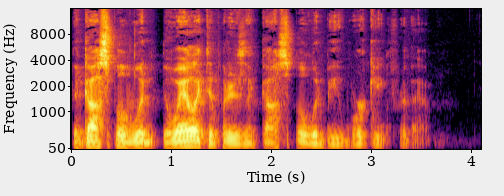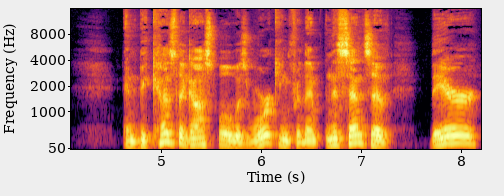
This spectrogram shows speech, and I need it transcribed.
The gospel would, the way I like to put it is the gospel would be working for them. And because the gospel was working for them in the sense of they're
